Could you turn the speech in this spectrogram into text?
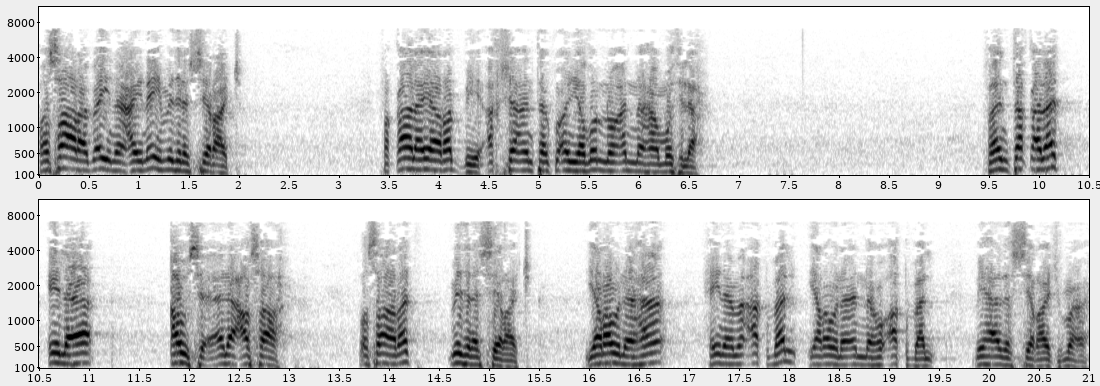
فصار بين عينيه مثل السراج. فقال يا ربي أخشى أن تكون أن يظنوا أنها مثله. فانتقلت إلى قوس إلى عصاه فصارت مثل السراج. يرونها حينما أقبل يرون أنه أقبل بهذا السراج معه.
